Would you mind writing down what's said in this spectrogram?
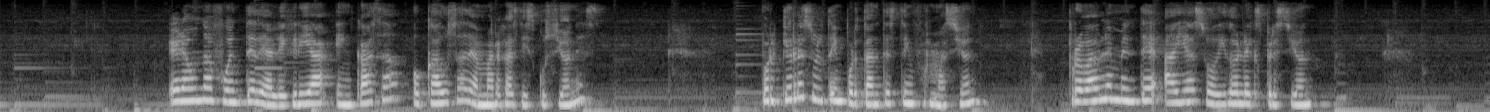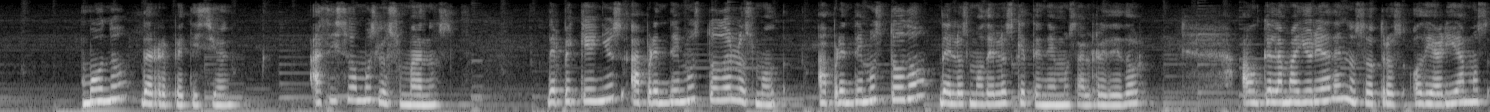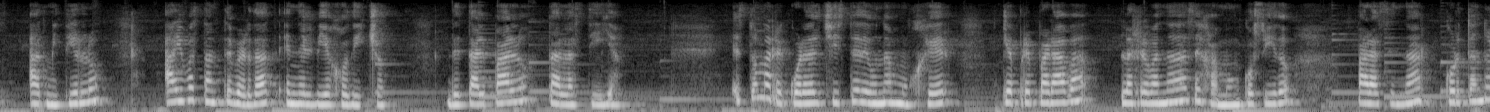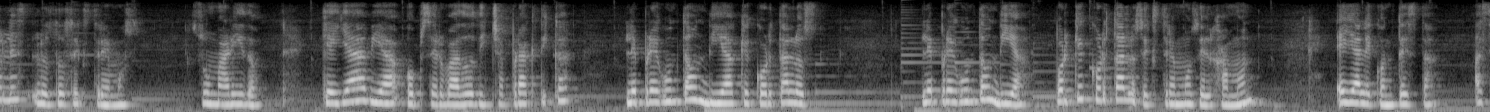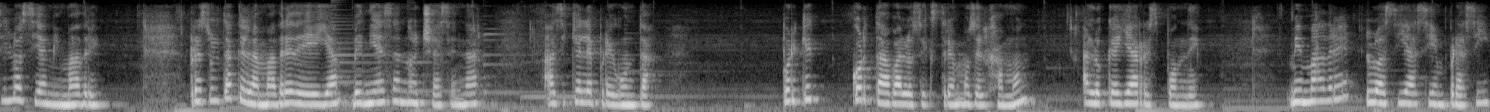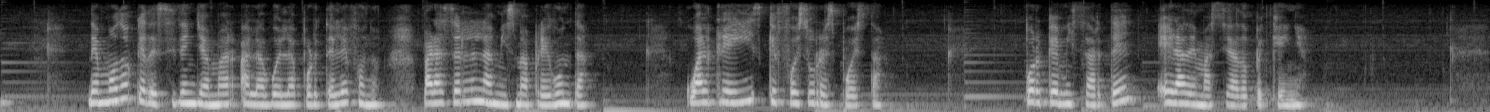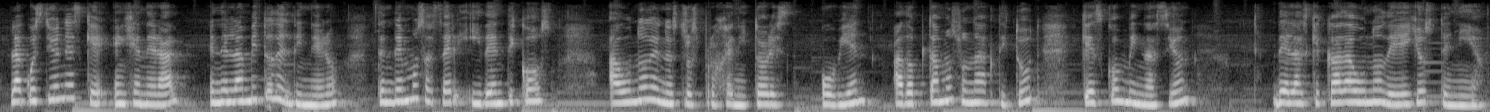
¿Era una fuente de alegría en casa o causa de amargas discusiones? ¿Por qué resulta importante esta información? Probablemente hayas oído la expresión mono de repetición. Así somos los humanos. De pequeños aprendemos, aprendemos todo de los modelos que tenemos alrededor. Aunque la mayoría de nosotros odiaríamos admitirlo, hay bastante verdad en el viejo dicho, de tal palo, tal astilla. Esto me recuerda el chiste de una mujer que preparaba las rebanadas de jamón cocido para cenar cortándoles los dos extremos. Su marido, que ya había observado dicha práctica, le pregunta un día que corta los le pregunta un día, ¿por qué corta los extremos del jamón? Ella le contesta, así lo hacía mi madre. Resulta que la madre de ella venía esa noche a cenar, así que le pregunta, ¿por qué cortaba los extremos del jamón? A lo que ella responde, mi madre lo hacía siempre así, de modo que deciden llamar a la abuela por teléfono para hacerle la misma pregunta. ¿Cuál creéis que fue su respuesta? Porque mi sartén era demasiado pequeña. La cuestión es que, en general, en el ámbito del dinero tendemos a ser idénticos a uno de nuestros progenitores o bien adoptamos una actitud que es combinación de las que cada uno de ellos tenía.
